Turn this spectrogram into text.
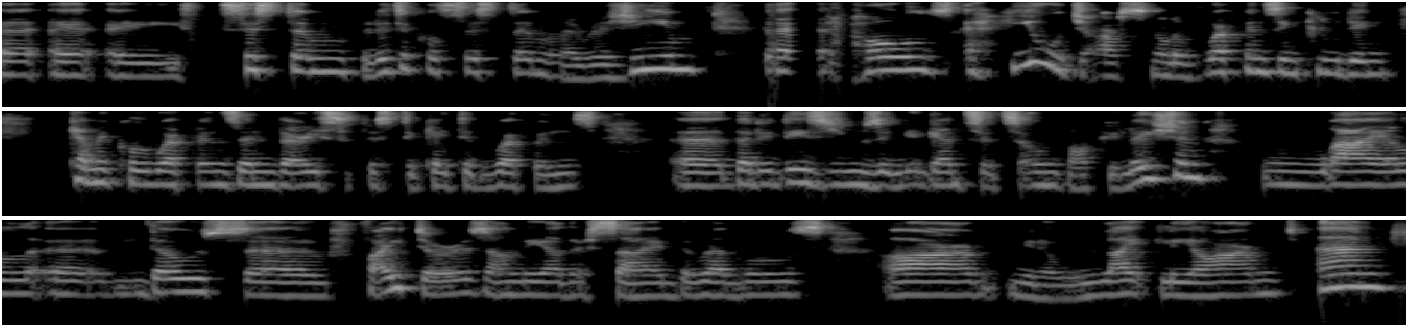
a, a, system, political system, a regime that holds a huge arsenal of weapons, including chemical weapons and very sophisticated weapons uh, that it is using against its own population, while uh, those uh, fighters on the other side, the rebels, are you know lightly armed and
